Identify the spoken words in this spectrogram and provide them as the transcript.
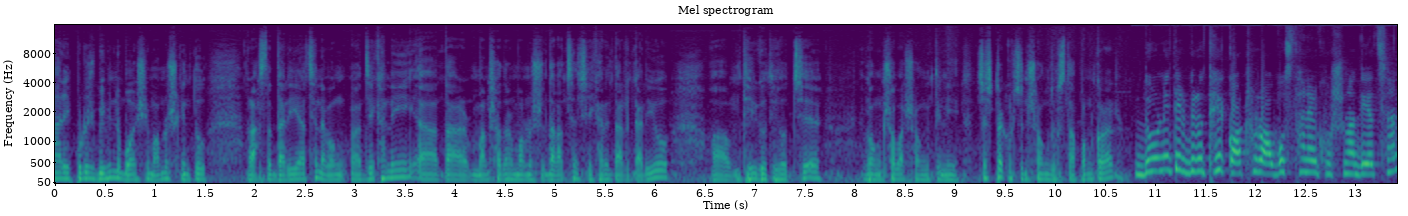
নারী, পুরুষ, বিভিন্ন বয়সী মানুষ কিন্তু রাস্তায় দাঁড়িয়ে আছেন এবং যেখানেই তার সাধারণ মানুষ দাঁড়াচ্ছেন, সেখানে তার গাড়িও ধীরগতি হচ্ছে এবং সবার সঙ্গে তিনি চেষ্টা করছেন সংযোগ স্থাপন করার। দুর্নীতির বিরুদ্ধে কঠোর অবস্থানের ঘোষণা দিয়েছেন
